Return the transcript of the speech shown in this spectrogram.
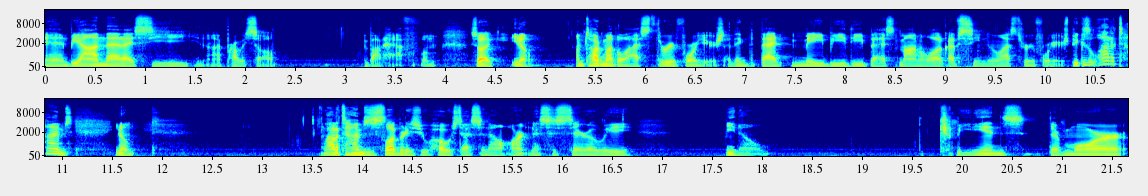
And beyond that, I see, you know, I probably saw about half of them. So, like, you know, I'm talking about the last three or four years. I think that that may be the best monologue I've seen in the last three or four years. Because a lot of times, you know, a lot of times the celebrities who host SNL aren't necessarily, you know, comedians. They're more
